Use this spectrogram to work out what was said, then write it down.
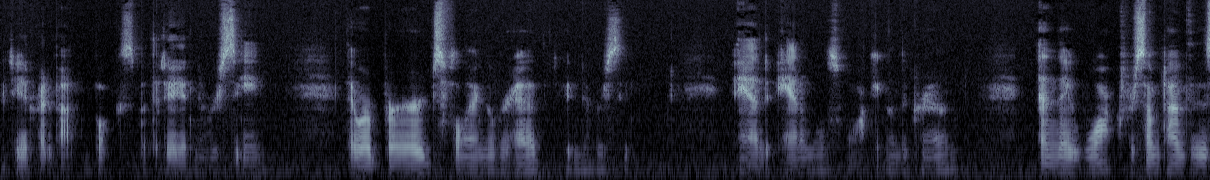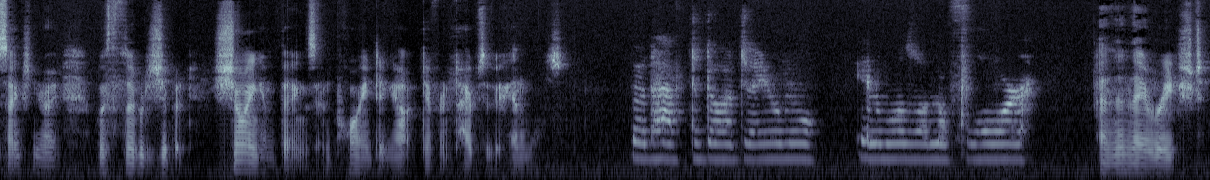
that he had read about in books, but that he had never seen. There were birds flying overhead that had never seen, and animals walking on the ground. And they walked for some time through the sanctuary with Flippity Gibbet, showing him things and pointing out different types of animals. They'd have to dodge animal, animals on the floor. And then they reached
